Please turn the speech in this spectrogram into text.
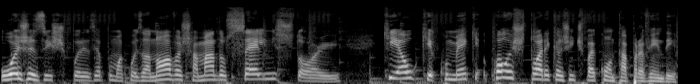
hoje existe, por exemplo, uma coisa nova chamada o selling story que é o quê? Como é que, qual a história que a gente vai contar para vender?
